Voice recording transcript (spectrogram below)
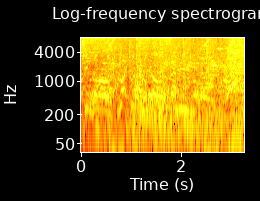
Signor, vai con amigos!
